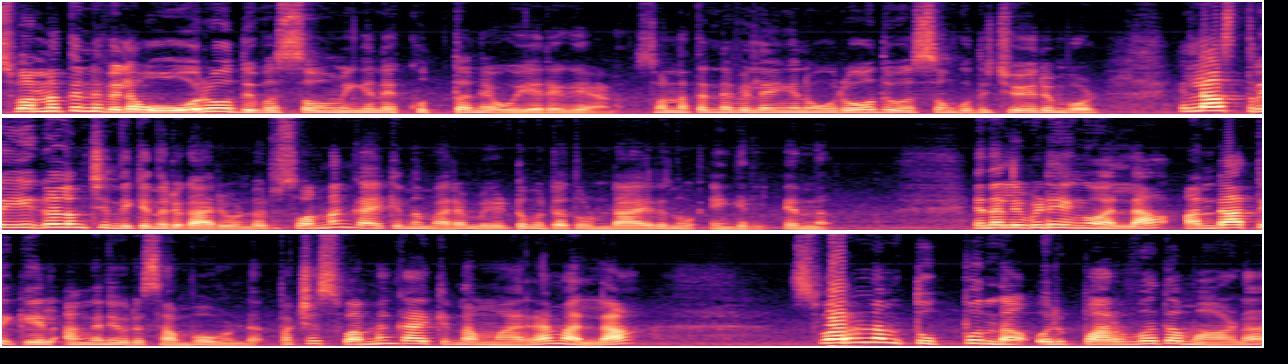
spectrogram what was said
സ്വർണത്തിന്റെ വില ഓരോ ദിവസവും ഇങ്ങനെ കുത്തനെ ഉയരുകയാണ്. സ്വർണത്തിന്റെ വില ഇങ്ങനെ ഓരോ ദിവസവും കുതിച്ചുയരുമ്പോൾ എല്ലാ സ്ത്രീകളും ചിന്തിക്കുന്ന ഒരു കാര്യമുണ്ട്. ഒരു സ്വർണം കായ്ക്കുന്ന മരം വീട്ടുമുറ്റത്ത് ഉണ്ടായിരുന്നു എങ്കിൽ എന്ന്. എന്നാൽ ഇവിടെയെങ്ങും അല്ല അന്റാർട്ടിക്കയിൽ അങ്ങനെ ഒരു സംഭവമുണ്ട്. പക്ഷേ സ്വർണം കായ്ക്കുന്ന മരമല്ല സ്വർണം തുപ്പുന്ന ഒരു പർവതമാണ്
